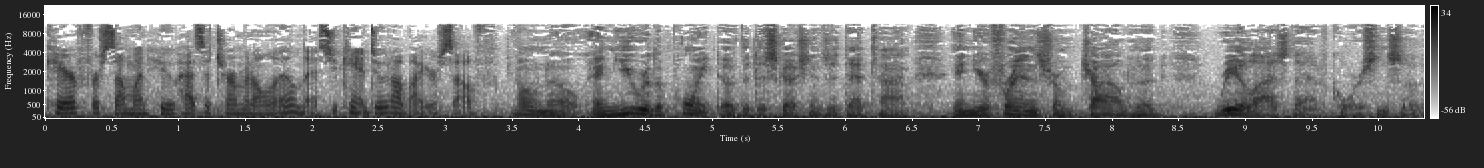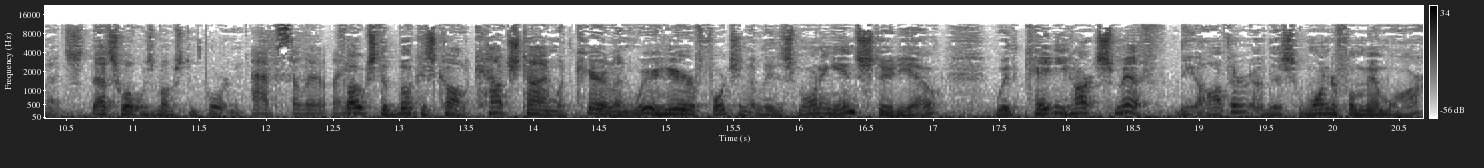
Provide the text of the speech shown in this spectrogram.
care for someone who has a terminal illness. You can't do it all by yourself. Oh, no. And you were the point of the discussions at that time. And your friends from childhood realized that, of course. And so that's, that's what was most important. Absolutely. Folks, the book is called Couch Time with Carolyn. We're here, fortunately, this morning in studio with Katie Hart Smith, the author of this wonderful memoir.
